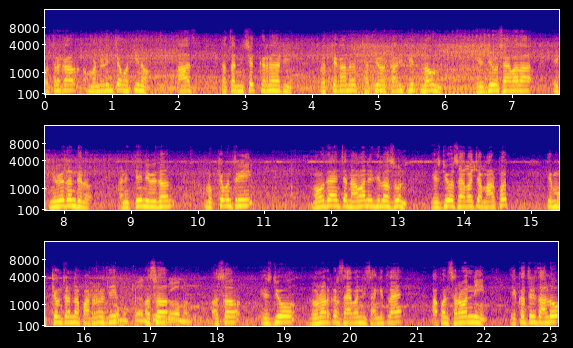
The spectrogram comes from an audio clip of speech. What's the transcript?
पत्रकार मंडळींच्या वतीनं आज त्याचा निषेध करण्यासाठी प्रत्येकानं छातीवर काळी फीत लावून एस डी ओ साहेबाला एक निवेदन दिलं आणि ते निवेदन मुख्यमंत्री महोदयांच्या नावाने दिलं असून एस डी ओ साहेबाच्या मार्फत ते मुख्यमंत्र्यांना पाठवण्यात येईल. असं असं एस डी ओ लोणारकर साहेबांनी सांगितलं आहे. आपण सर्वांनी एकत्रित आलो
